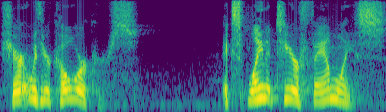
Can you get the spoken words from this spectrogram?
Share it with your coworkers. Explain it to your families.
